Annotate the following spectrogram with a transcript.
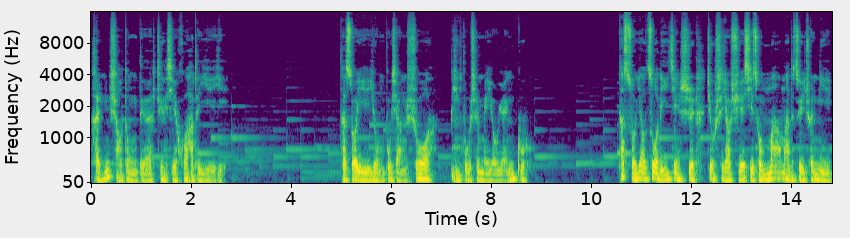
很少懂得这些话的意义。他所以永不想说，并不是没有缘故。他所要做的一件事，就是要学习从妈妈的嘴唇里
